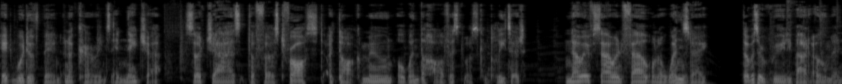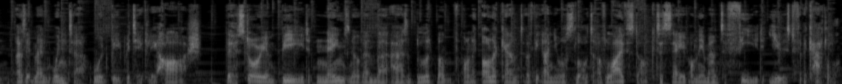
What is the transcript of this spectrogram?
it would have been an occurrence in nature, such as the first frost, a dark moon, or when the harvest was completed. Now, if Samhain fell on a Wednesday, that was a really bad omen, as it meant winter would be particularly harsh. The historian Bede names November as Blood Month on, on account of the annual slaughter of livestock to save on the amount of feed used for the cattle.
